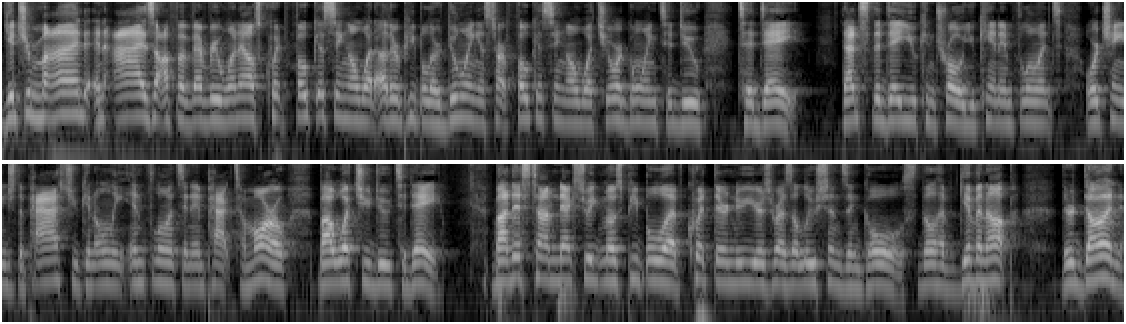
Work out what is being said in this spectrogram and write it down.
Get your mind and eyes off of everyone else. Quit focusing on what other people are doing and start focusing on what you're going to do today. That's the day you control. You can't influence or change the past. You can only influence and impact tomorrow by what you do today. By this time next week, most people will have quit their New Year's resolutions and goals. They'll have given up. They're done.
